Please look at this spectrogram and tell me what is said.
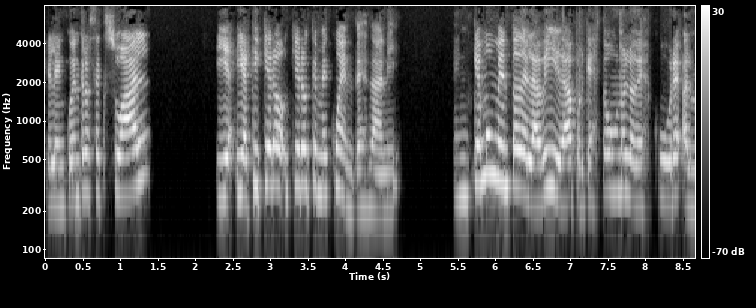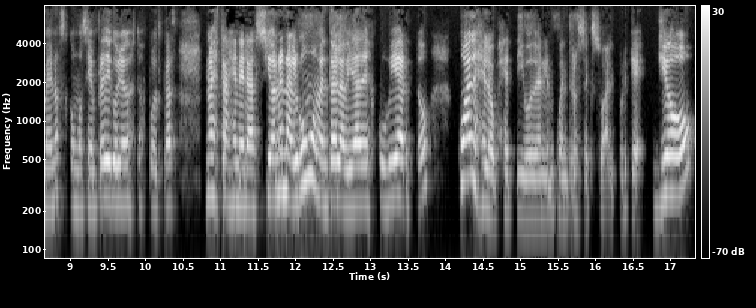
que el encuentro sexual, y, aquí quiero, quiero que me cuentes, Dani, ¿en qué momento de la vida, porque esto uno lo descubre, al menos como siempre digo yo en estos podcasts, nuestra generación en algún momento de la vida ha descubierto cuál es el objetivo del encuentro sexual? Porque yo,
